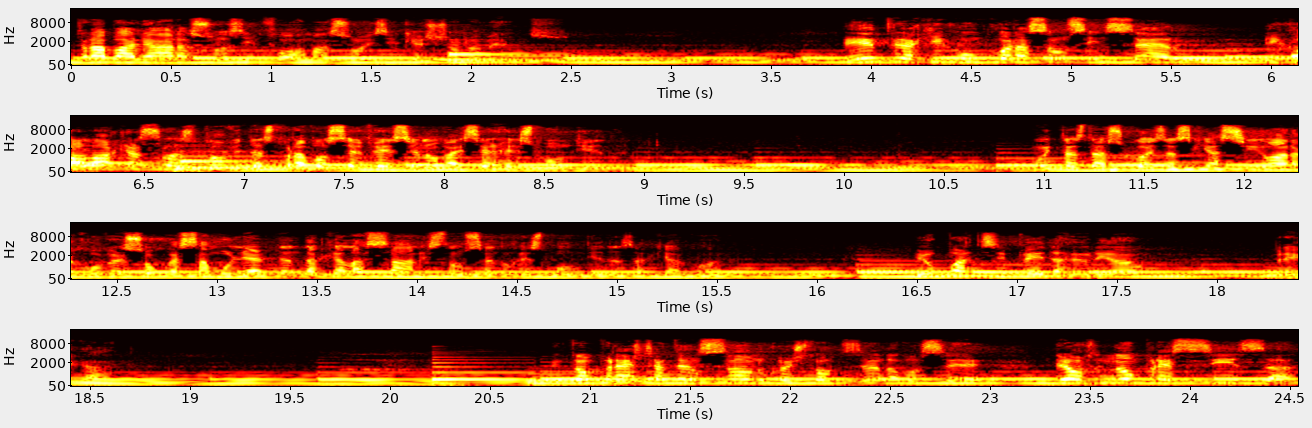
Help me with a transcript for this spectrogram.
trabalhar as suas informações e questionamentos. Entre aqui com um coração sincero e coloque as suas dúvidas para você ver se não vai ser respondida. Muitas das coisas que a senhora conversou com essa mulher dentro daquela sala estão sendo respondidas aqui agora. Eu participei da reunião, obrigado. Então preste atenção no que eu estou dizendo a você. Deus não precisa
